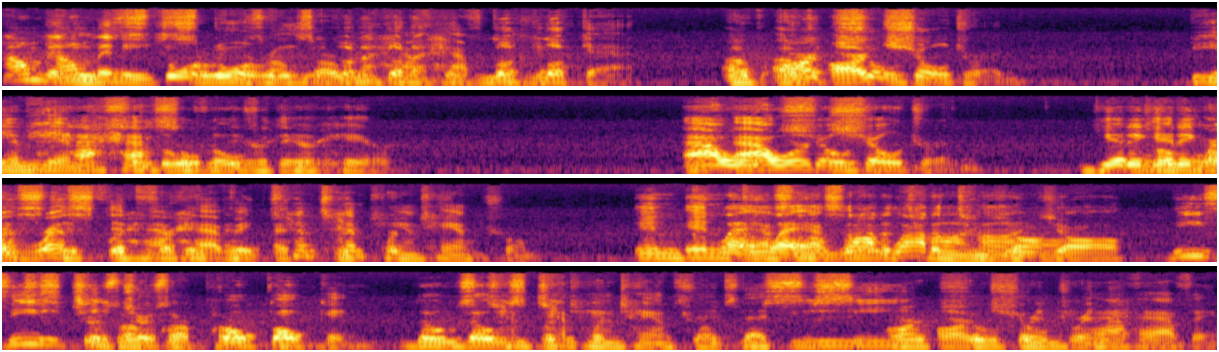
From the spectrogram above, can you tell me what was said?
How many, How many stories, are we going to have to look, look at, of, of our, our children, children being, being hassled, hassled over, over, their, hair? hair. Our, our children, children getting, getting arrested, arrested for having, a temper tantrum, tantrum in, in class. class. And a lot of times, y'all, y'all, these, these teachers, teachers are provoking those those temper tantrums that you see our children having.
